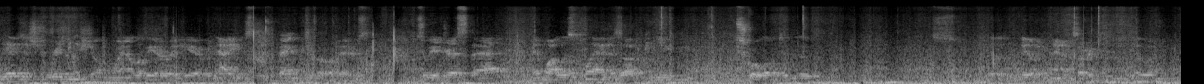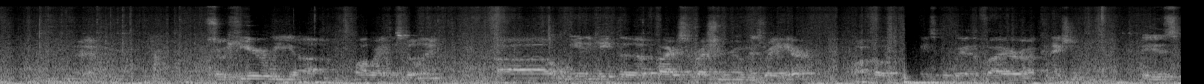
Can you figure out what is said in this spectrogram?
we had, just originally shown one elevator right here, but now you can see it's banked two elevators. So we addressed that, and while this plan is up, can you scroll up to the, the- the other plan, sorry, the other one. So here we, uh, while we're at this building, uh, we indicate the fire suppression room is right here, off of basically where the fire uh, connection is,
